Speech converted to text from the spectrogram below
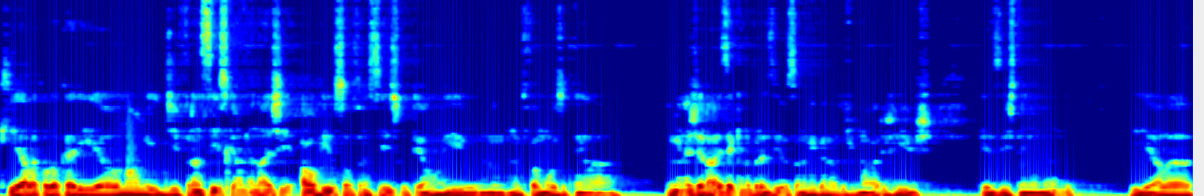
que ela colocaria o nome de Francisco em homenagem ao Rio São Francisco, que é um rio mu- muito famoso que tem lá em Minas Gerais e aqui no Brasil, se eu não me engano, é um dos maiores rios que existem no mundo. E ela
